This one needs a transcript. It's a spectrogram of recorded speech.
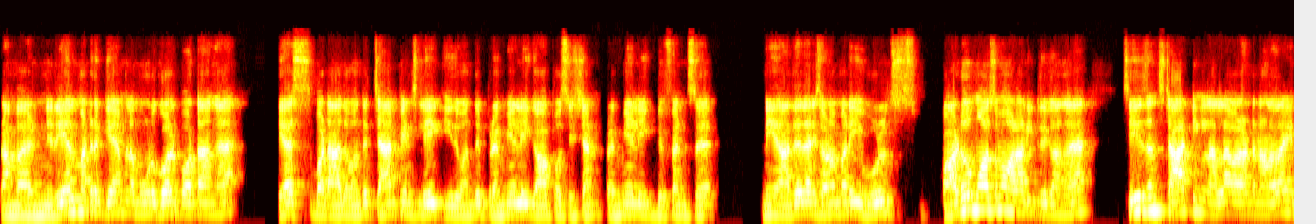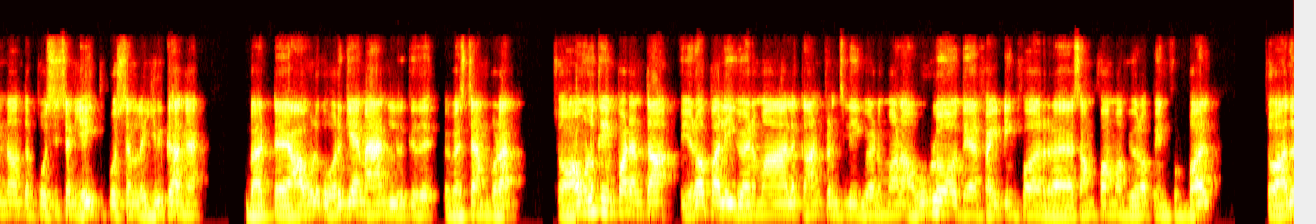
நம்ம ரியல் மட்ரிட் கேம்ல மூணு கோல் போட்டாங்க. எஸ் பட் அது வந்து சாம்பியன்ஸ் லீக் இது வந்து premier league opposition premier league defence நீ அதே தான் நீ சொன்ன மாதிரி உல்ஸ் படு மோசமா விளையாடிட்டு இருக்காங்க. சீசன் ஸ்டார்டிங் நல்லா விளையாண்டனாலதான் இன்னும் அந்த பொசிஷன் எயித் பொசிஷன்ல இருக்காங்க. பட் அவங்களுக்கு ஒரு கேம் ஹேண்டில் இருக்குது வெஸ்ட் ஹாம் கூட. ஸோ அவங்களுக்கும் இம்பார்ட்டன்ட் தான். யூரோப்பா லீக் வேணுமா? இல்லை கான்ஃபரன்ஸ் லீக் வேணுமான்னு அவங்களும் they are fighting for some form of European football so அது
